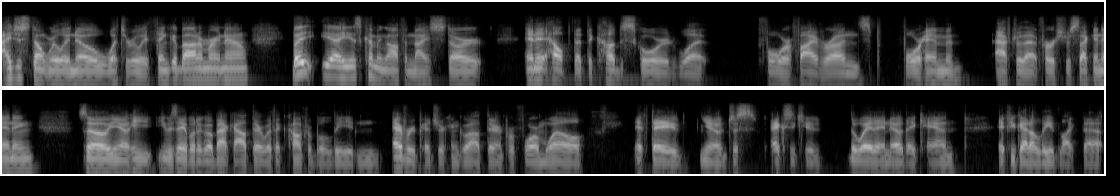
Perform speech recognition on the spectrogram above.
I just don't really know what to really think about him right now. But yeah, he is coming off a nice start, and it helped that the Cubs scored what four or five runs for him after that first or second inning. So you know he he was able to go back out there with a comfortable lead, and every pitcher can go out there and perform well if they you know just execute the way they know they can. If you got a lead like that.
